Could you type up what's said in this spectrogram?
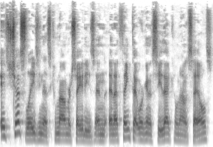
it's just laziness coming out of Mercedes, and and I think that we're going to see that coming out of sales.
